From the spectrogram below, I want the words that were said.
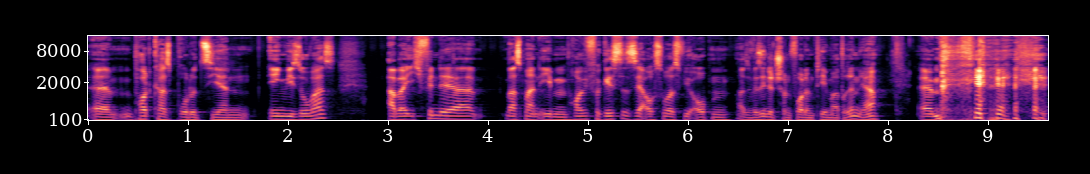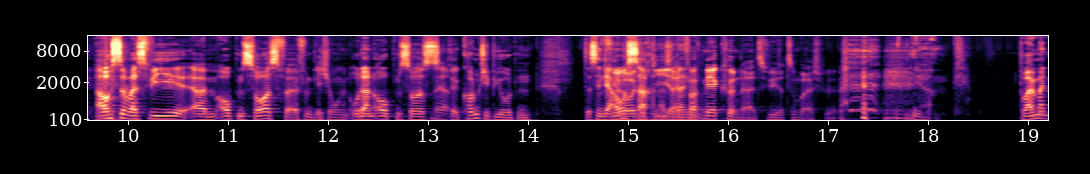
ähm, einen Podcast produzieren, irgendwie sowas. Aber ich finde ja, was man eben häufig vergisst, ist ja auch sowas wie Open, also wir sind jetzt schon vor dem Thema drin, ja. Ähm, auch sowas wie ähm, Open Source Veröffentlichungen oder ein Open Source ja. äh, Contributen. Das sind ja Für auch Leute, Sachen. Die also einfach mehr können als wir zum Beispiel. ja. Wobei man,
